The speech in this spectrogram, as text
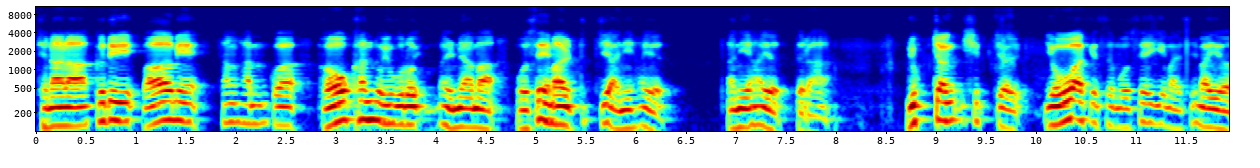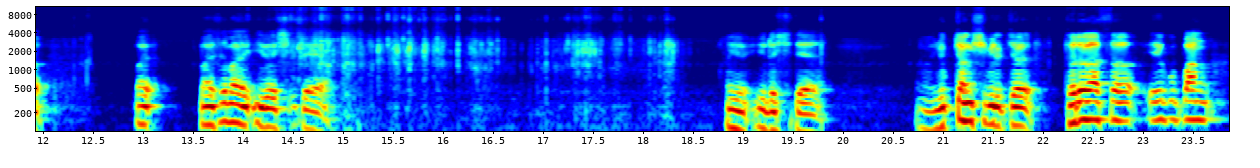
전하나 그들이 마음의 상함과 가혹한 노역으로 말미암아 모세의 말을 듣지 아니하였 아니하였더라. 6장 10절 여호와께서 모세에게 말씀하여 말, 말씀하여 이르시되 예, 이르시되 6장 11절 들어가서 애굽 왕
